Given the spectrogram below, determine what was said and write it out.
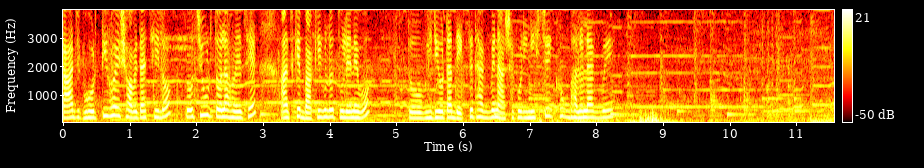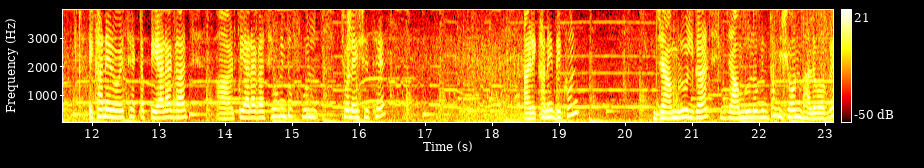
গাছ ভর্তি হয়ে সবেদা ছিল, প্রচুর তোলা হয়েছে। আজকে বাকিগুলো তুলে নেব। তো ভিডিওটা দেখতে থাকবেন, আশা করি নিশ্চয়ই খুব ভালো লাগবে। এখানে রয়েছে একটা পেয়ারা গাছ, আর পেয়ারা গাছেও কিন্তু ফুল চলে এসেছে। আর এখানে দেখুন, জামরুল গাছ, জামরুলও কিন্তু ভীষণ ভালোভাবে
